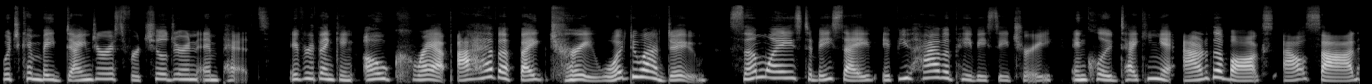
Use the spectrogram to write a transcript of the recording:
which can be dangerous for children and pets. If you're thinking, oh crap, I have a fake tree, what do I do? Some ways to be safe if you have a PVC tree include taking it out of the box outside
